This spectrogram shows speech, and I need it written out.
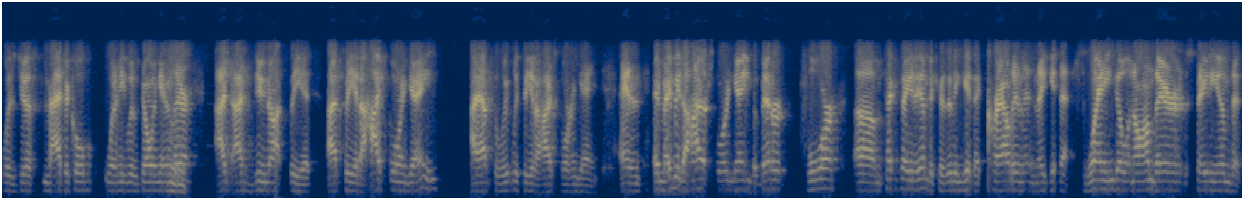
was just magical when he was going in Mhm. there. I I do not see it. I see it a high scoring game. I absolutely see it a high scoring game. And and maybe the higher scoring game the better for um Texas A and M because they can get that crowd in it and they get that swaying going on there at the stadium that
